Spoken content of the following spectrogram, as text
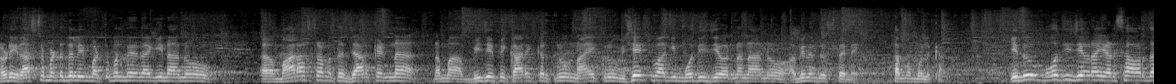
ನೋಡಿ ರಾಷ್ಟ್ರ ಮಟ್ಟದಲ್ಲಿ ಮೊಟ್ಟ ಮೊದಲನೇದಾಗಿ ನಾನು ಮಹಾರಾಷ್ಟ್ರ ಮತ್ತು ಜಾರ್ಖಂಡ್ನ ನಮ್ಮ ಬಿ ಜೆ ಪಿ ಕಾರ್ಯಕರ್ತರು ನಾಯಕರು ವಿಶೇಷವಾಗಿ ಮೋದಿಜಿಯವ್ರನ್ನ ನಾನು ಅಭಿನಂದಿಸ್ತೇನೆ. ತಮ್ಮ ಮೂಲಕ. ಇದು ಮೋದಿಜಿಯವರ ಎರಡು ಸಾವಿರದ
